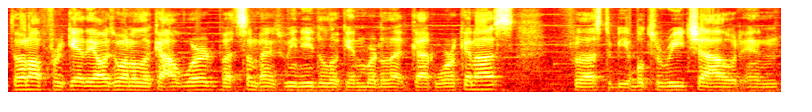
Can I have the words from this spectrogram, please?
don't all forget. They always want to look outward but sometimes we need to look inward and let God work in us for us to be able to reach out and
